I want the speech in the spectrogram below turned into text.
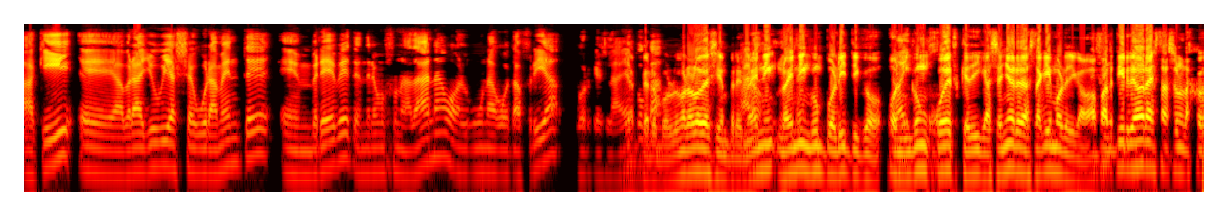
Aquí eh, habrá lluvias seguramente, en breve tendremos una Dana o alguna gota fría, porque es la época. pero volvemos a lo de siempre. no, hay no hay ningún político o hay- ningún juez que diga, señores, hasta aquí hemos llegado. A partir de ahora estas son las, co-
